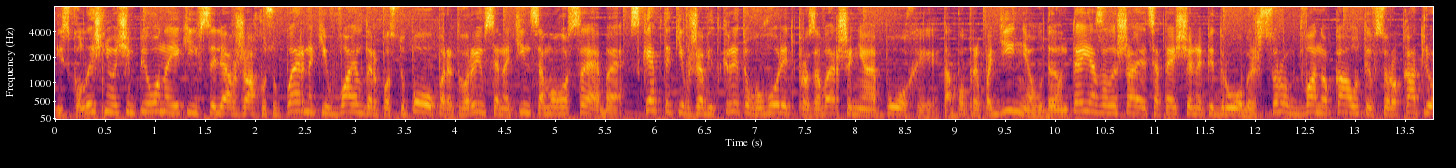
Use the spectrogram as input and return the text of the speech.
Із колишнього чемпіона, який вселяв жах у суперників, Вайлдер поступово перетворився на тінь самого себе. Скептики вже відкрито говорять про завершення епохи. Та попри падіння, у Деонтея залишається те, що не підробиш: 42 нокаути в 43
